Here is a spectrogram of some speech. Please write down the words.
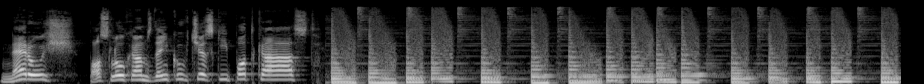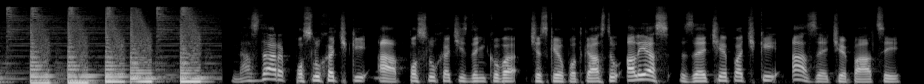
Neruš, poslouchám Zdeňkův český podcast. Nazdar posluchačky a posluchači Zdeňkova českého podcastu alias Zéčepačky a Zéčepáci.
